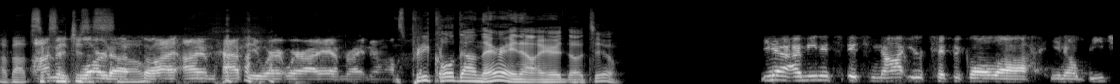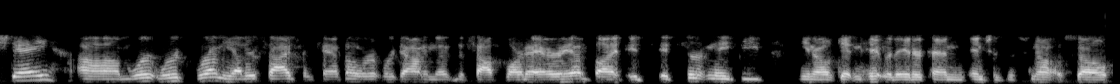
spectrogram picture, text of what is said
About 6 I'm inches in Florida, so I, I am happy where, where I am right now. It's pretty cold down there right now. I heard though too. Yeah, I mean it's it's not your typical uh, you know beach day. Um, we're we're we're on the other side from Tampa. We're we're down in the, the South Florida area, but it it certainly beats you know, getting hit with eight or 10 inches of snow. So,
